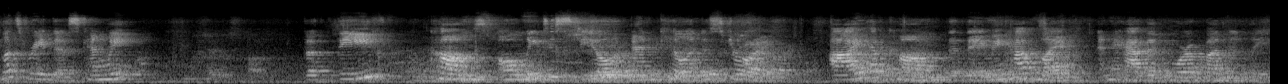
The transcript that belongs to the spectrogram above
Let's read this, can we? The thief comes only to steal and kill and destroy. I have come that they may have life and have it more abundantly.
